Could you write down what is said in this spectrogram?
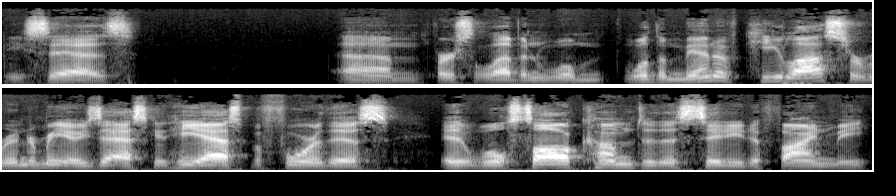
He says, um, verse 11, will, will the men of Keilah surrender me? He's asking, he asked before this, will Saul come to the city to find me?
